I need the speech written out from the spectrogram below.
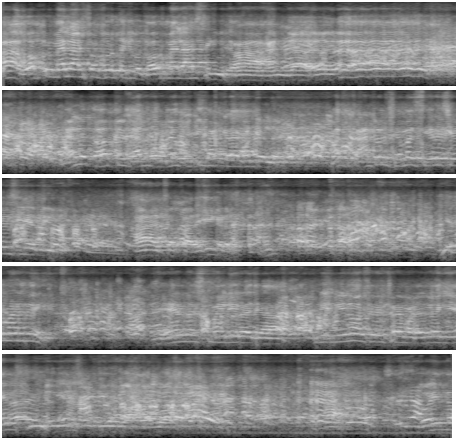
ಹಾ ಒಬ್ರ ಮೇಲೆ ಅಷ್ಟು ಒಬ್ರು ತೆಗಿಬೇಕು ಅವ್ರ ಮೇಲೆ ಅಷ್ಟು ತೆಗಿಬೇಕು. ಹಾ ಹಂಗ ಕಾಪಿ ಎಲ್ಲ ಒಳ್ಳೆ ಕುಟ್ಟಿ ಹಾಕಿ ಹಾಕೊಂಡಿಲ್ಲ ಮತ್ತೆ ಕಾಂಟ್ರೋಲ್ ಕ್ಷಮ ಸೇರಿ ಸೇರಿಸಿ ಅಂತೀವಿ. ಹಾ ಚಪ್ಪಾಳೆ ಈ ಕಡೆ. ಏನ್ ಮಾಡಿದ್ರಿ? ಏನು ಸ್ಮೈಲಿ ರಾಜ? ನೀನು ಒಂದ್ಸರಿ ಟ್ರೈ ಮಾಡಿಲ್ಲ ಏನು ಏನು? ಗೋವಿಂದ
